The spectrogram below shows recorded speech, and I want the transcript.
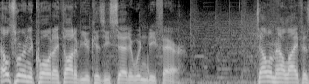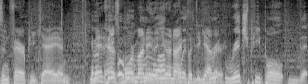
Elsewhere in the quote, I thought of you because he said it wouldn't be fair. Tell him how life isn't fair, PK, and yeah, Mitt has more money than you and I put together. rich people, that,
